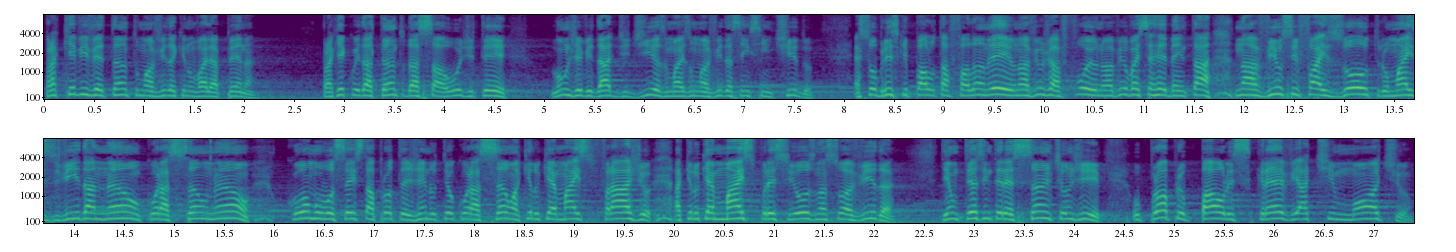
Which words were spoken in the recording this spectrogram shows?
para que viver tanto uma vida que não vale a pena? Para que cuidar tanto da saúde, ter longevidade de dias, mas uma vida sem sentido? É sobre isso que Paulo está falando. Ei, o navio já foi, o navio vai se arrebentar. Navio se faz outro, mas vida não, coração não. Como você está protegendo o teu coração, aquilo que é mais frágil, aquilo que é mais precioso na sua vida? Tem um texto interessante onde o próprio Paulo escreve a Timóteo.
